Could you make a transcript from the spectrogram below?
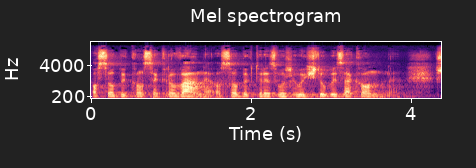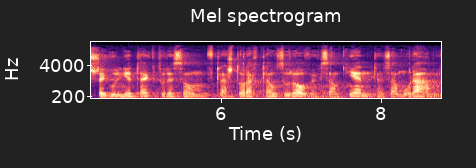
osoby konsekrowane, osoby, które złożyły śluby zakonne, szczególnie te, które są w klasztorach klauzurowych, zamknięte za murami.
